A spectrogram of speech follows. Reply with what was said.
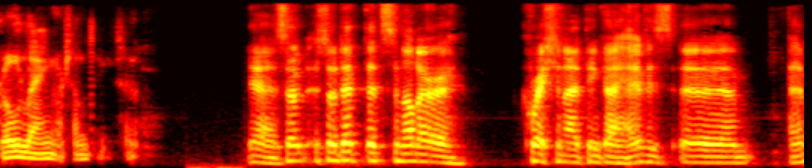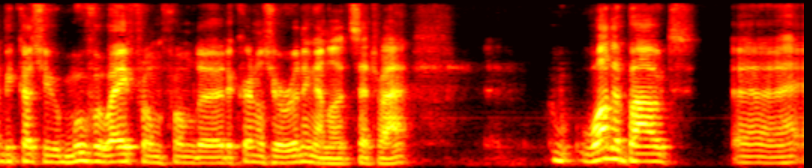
Golang or something. So. Yeah, so so that that's another question I think I have is um, because you move away from from the the kernels you're running on, etc. What about uh,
